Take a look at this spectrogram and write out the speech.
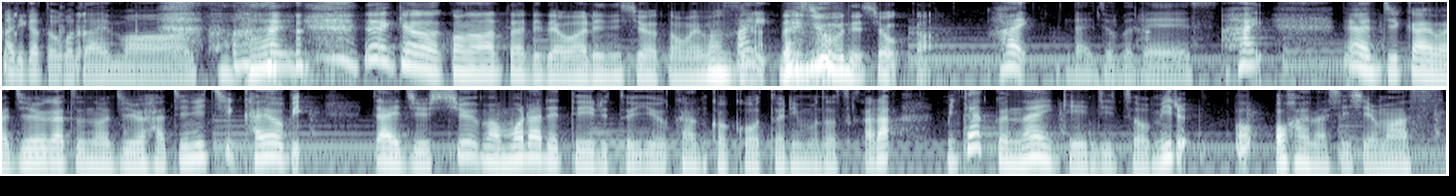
ありがとうございます。はい、では今日はこの辺りで終わりにしようと思いますが、はい。大丈夫でしょうか？はい。大丈夫です。はい。では次回は10月の18日火曜日第10週守られているという感覚を取り戻すから見たくない現実を見るをお話しします。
